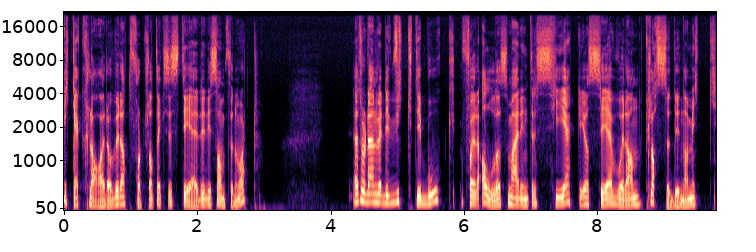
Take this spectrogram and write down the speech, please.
ikke er klar over at fortsatt eksisterer i samfunnet vårt. Jeg tror det er en veldig viktig bok for alle som er interessert i å se hvordan klassedynamikk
